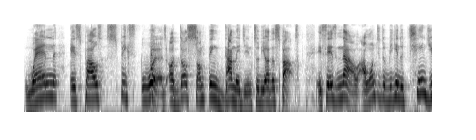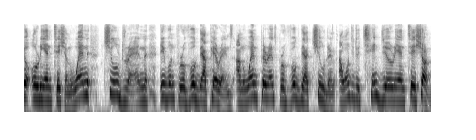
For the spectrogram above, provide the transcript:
when a spouse speaks words or does something damaging to the other spouse, it says, Now I want you to begin to change your orientation. When children even provoke their parents, and when parents provoke their children, I want you to change the orientation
